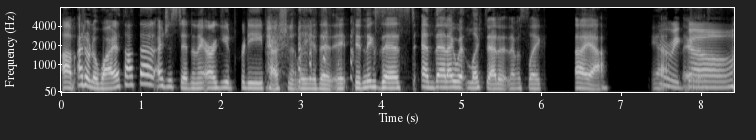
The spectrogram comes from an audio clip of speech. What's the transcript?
Um, I don't know why I thought that. I just did, and I argued pretty passionately that it didn't exist. And then I went and looked at it, and I was like, "Oh yeah, yeah." there we is. go.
